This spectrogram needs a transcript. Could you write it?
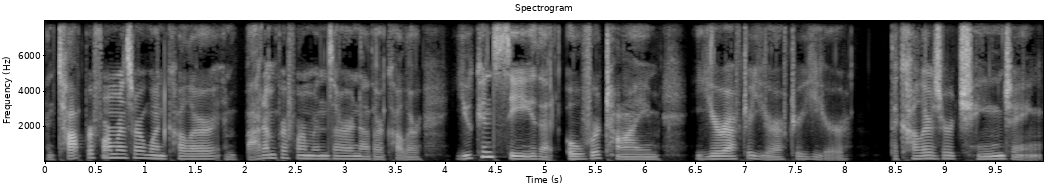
and top performers are one color and bottom performers are another color. You can see that over time year after year after year the colors are changing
